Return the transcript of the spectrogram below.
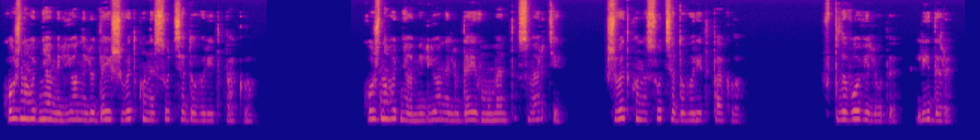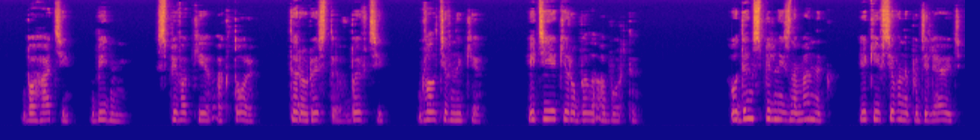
Кожного дня мільйони людей швидко несуться до воріт пекла. Кожного дня мільйони людей в момент смерті швидко несуться до воріт пекла. Впливові люди, лідери, багаті, бідні, співаки, актори, терористи, вбивці, гвалтівники і ті, які робили аборти. Один спільний знаменник, який всі вони поділяють,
